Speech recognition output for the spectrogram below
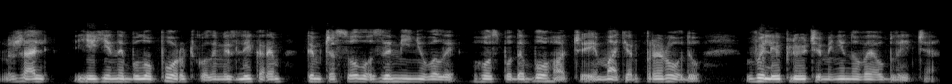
Жаль, її не було поруч, коли ми з лікарем тимчасово замінювали Господа Бога чи матір природу, виліплюючи мені нове обличчя.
